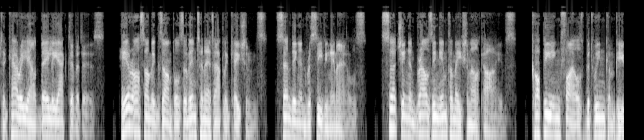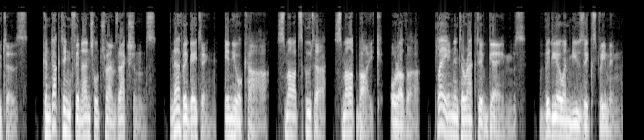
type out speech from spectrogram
to carry out daily activities. Here are some examples of internet applications. Sending and receiving emails. Searching and browsing information archives. Copying files between computers. Conducting financial transactions. Navigating, in your car, smart scooter, smart bike, or other. Playing interactive games. Video and music streaming.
